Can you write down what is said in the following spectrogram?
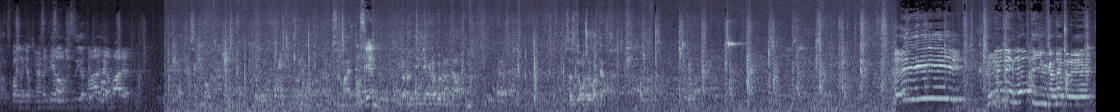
あのスパイダーキャッチ。やめてよ。水水やってる。ファールだよファール。する前と。ルーティン的な部分では鈴木面白かったよえー、これね、なんていうかな、これ。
